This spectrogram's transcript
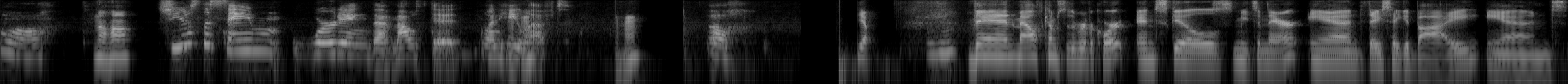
Oh. Uh huh. She used the same wording that Mouth did when he Mhm. left. Mhm. Ugh. Mhm. Then Mouth comes to the river court and Skills meets him there and they say goodbye. And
